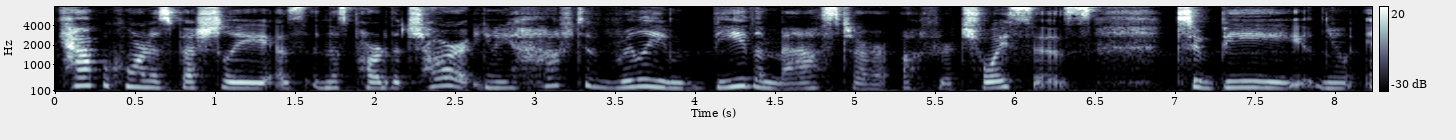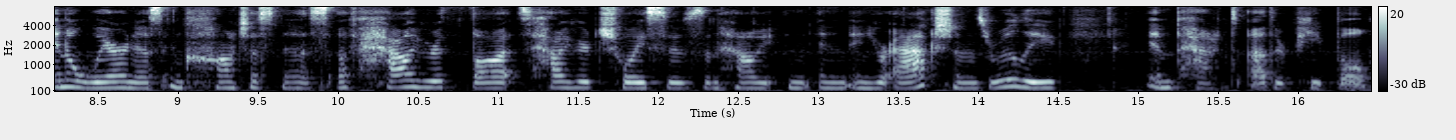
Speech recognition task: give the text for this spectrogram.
Capricorn, especially as in this part of the chart, you know, you have to really be the master of your choices, to be, you know, in awareness and consciousness of how your thoughts, how your choices, and how and your actions really impact other people.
